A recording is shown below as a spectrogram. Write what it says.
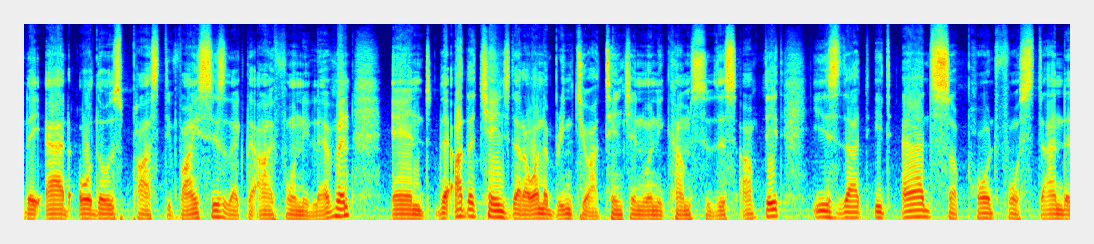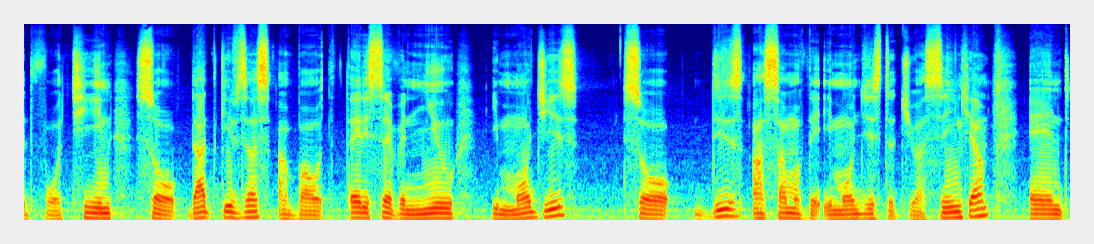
they add all those past devices like the iphone 11 and the other change that i want to bring to your attention when it comes to this update is that it adds support for standard 14 so that gives us about 37 new emojis. So these are some of the emojis that you are seeing here and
